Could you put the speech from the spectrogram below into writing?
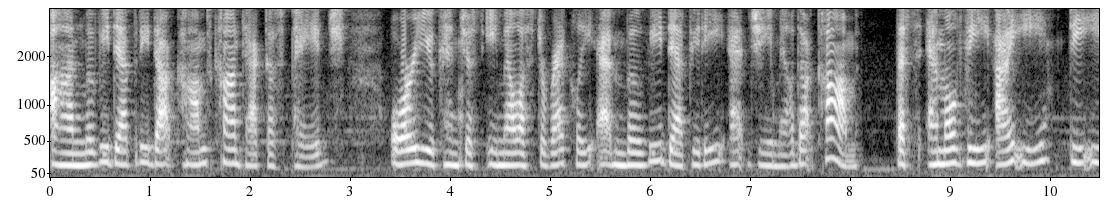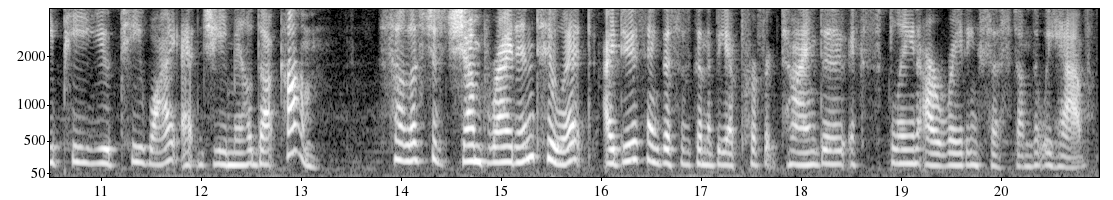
on moviedeputy.com's contact us page or you can just email us directly at moviedeputy at gmail.com. That's M O V I E D E P U T Y at gmail.com. So let's just jump right into it. I do think this is going to be a perfect time to explain our rating system that we have.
